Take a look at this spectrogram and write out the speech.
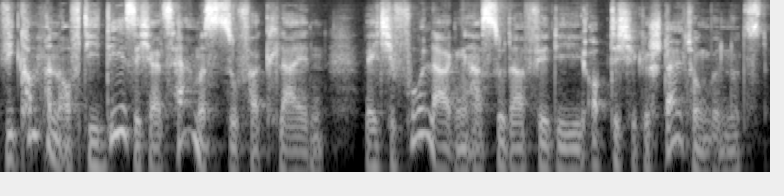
wie kommt man auf die Idee, sich als Hermes zu verkleiden? Welche Vorlagen hast du da für die optische Gestaltung benutzt?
